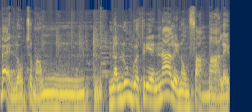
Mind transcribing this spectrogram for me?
Bello, insomma un, un allungo triennale non fa male.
